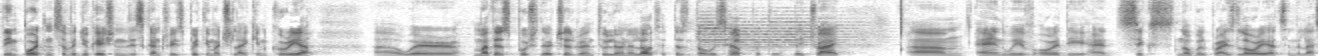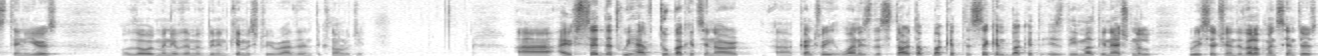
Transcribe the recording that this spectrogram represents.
The importance of education in this country is pretty much like in Korea, uh, where mothers push their children to learn a lot. It doesn't always help, but uh, they try. Um, and we've already had six Nobel Prize laureates in the last 10 years although many of them have been in chemistry rather than technology. Uh, I've said that we have two buckets in our uh, country. One is the startup bucket. The second bucket is the multinational research and development centers,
